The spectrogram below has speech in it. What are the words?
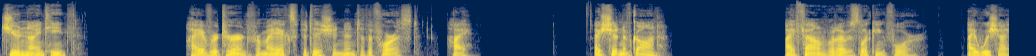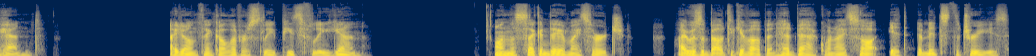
June 19th. I have returned from my expedition into the forest. Hi. I shouldn't have gone. I found what I was looking for. I wish I hadn't. I don't think I'll ever sleep peacefully again. On the second day of my search, I was about to give up and head back when I saw it amidst the trees.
